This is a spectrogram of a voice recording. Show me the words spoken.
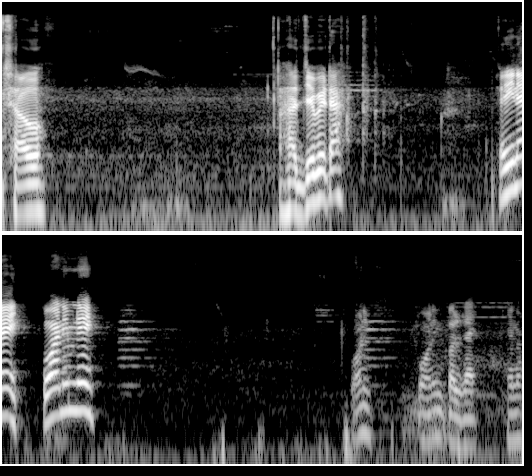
છાઓ હજે બેટા એ નહીં પાણી નહીં પાણી પાણી પર જાય હેનો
